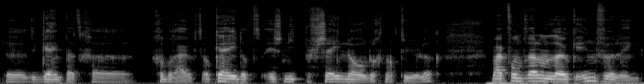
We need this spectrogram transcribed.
de, de gamepad ge- gebruikt. Oké, dat is niet per se nodig natuurlijk. Maar ik vond het wel een leuke invulling.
